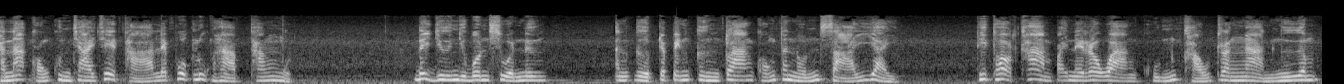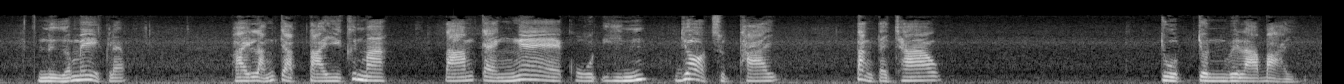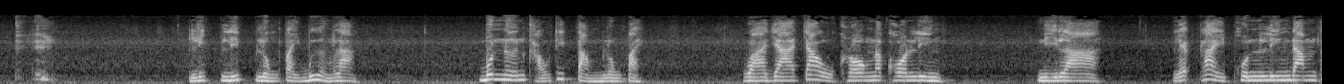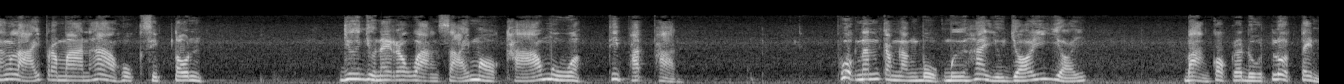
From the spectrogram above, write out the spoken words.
คณะของคุณชายเชษฐาและพวกลูกหาบทั้งหมด ได้ยืนอยู่บนส่วนหนึ่ง อันเกือบจะเป็นกึ่งกลางของถนนสายใหญ่ ที่ทอดข้ามไปในระหว่างขุนเขาตรังงานเงื้อม เหนือเมฆแล้ว ภายหลังจากไต่ขึ้นมา ตามแก่งแง่โขดหิน ยอดสุดท้าย ตั้งแต่เช้า จวบจนเวลาบ่าย ลิบลิบลงไปเบื้องล่าง บนเนินเขาที่ต่ำลงไป วายาเจ้าครองนครลิง นีลา และไพร่พลลิงดำทั้งหลายประมาณห้าหกสิบตน ยืนอยู่ในระหว่างสายหมอกขาวมัวที่พัดผ่าน พวกนั้นกำลังโบกมือให้อยู่ย้อยย้อยบางก็กระโดดโลดเต้น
